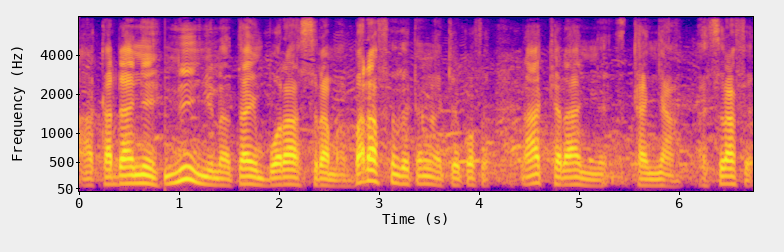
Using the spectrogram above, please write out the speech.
a ka d'an ye ni ɲinata in bɔra sira ma baara fɛn fɛn kan ka kɛ kɔfɛ n'a kɛra ka ɲa a sira fɛ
